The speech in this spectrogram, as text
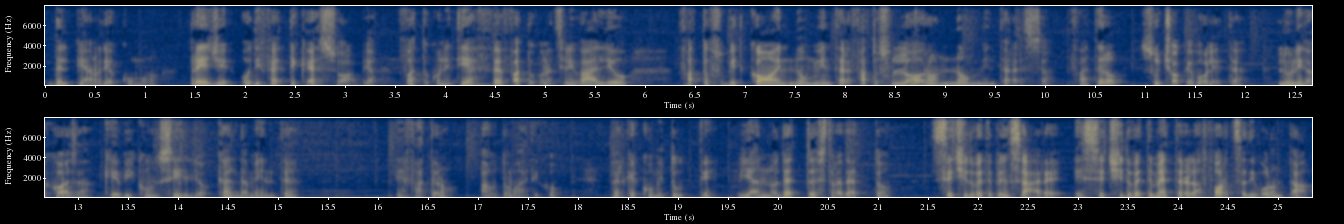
del piano di accumulo, pregi o difetti che esso abbia, fatto con ETF, fatto con azioni value, fatto su Bitcoin, non mi inter- fatto sull'oro, non mi interessa. Fatelo su ciò che volete. L'unica cosa che vi consiglio caldamente è fatelo automatico, perché come tutti vi hanno detto e stradetto, se ci dovete pensare e se ci dovete mettere la forza di volontà,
